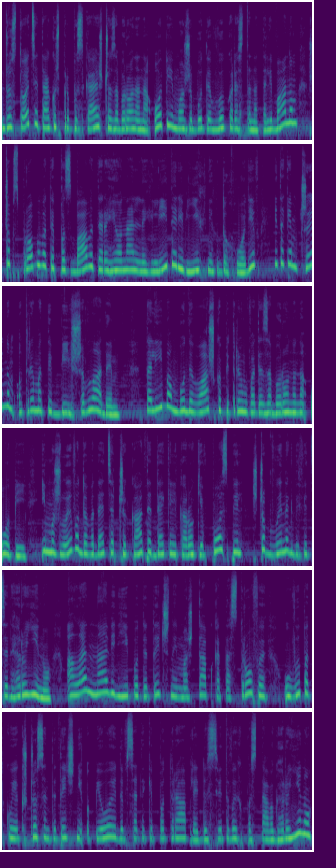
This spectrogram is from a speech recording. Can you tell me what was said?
Джустоці також припускає, що заборона на опій може бути використана Талібаном, щоб спробувати позбавити регіональних лідерів їхніх доходів і таким чином отримати більше влади. Талібам буде важко підтримувати заборону на опій, і, можливо, доведеться чекати декілька років поспіль, щоб виник дефіцит героїну. Але навіть гіпотетичний масштаб катастрофи у випадку, якщо синтетичні опіоїди все-таки потраплять до світових поставок героїну,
